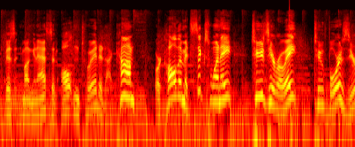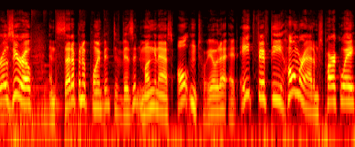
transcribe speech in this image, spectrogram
Visit Mungenast at altontoyota.com or call them at 618 208 2400 and set up an appointment to visit Mungenast Alton Toyota at 850 Homer Adams Parkway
